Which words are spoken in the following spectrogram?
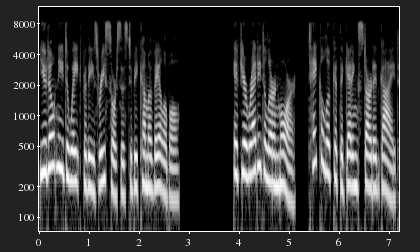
You don't need to wait for these resources to become available. If you're ready to learn more, take a look at the Getting Started guide.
